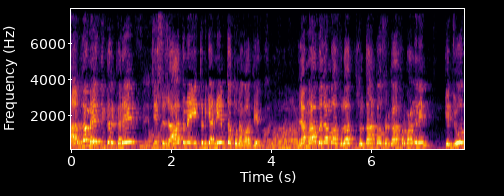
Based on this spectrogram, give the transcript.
ہر لمحے ذکر کرے جس ذات نے اتنی نعمتوں تو نوازے لمحہ بلمحہ سلطان باؤ سرکار فرماندے نے کہ جو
